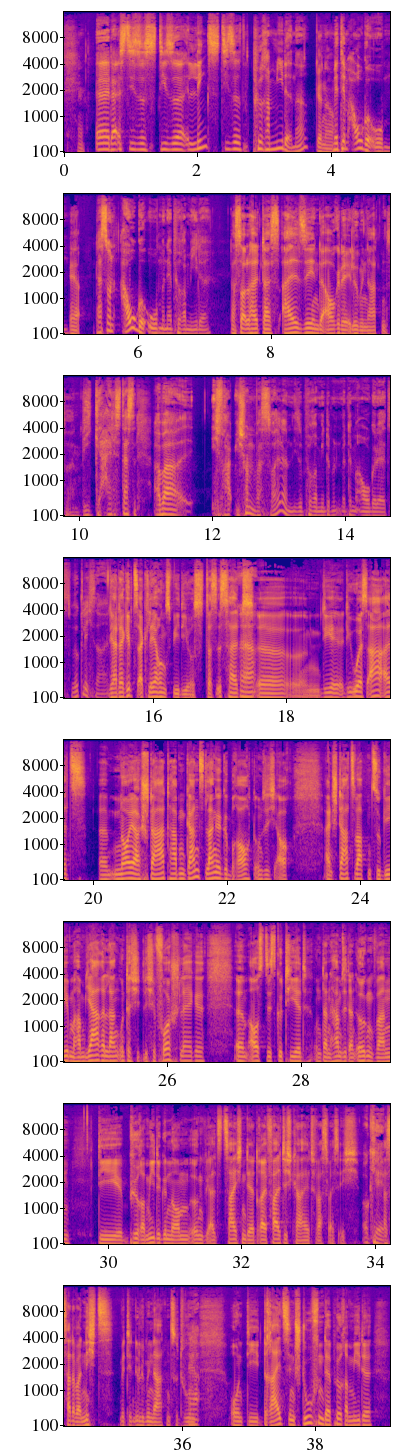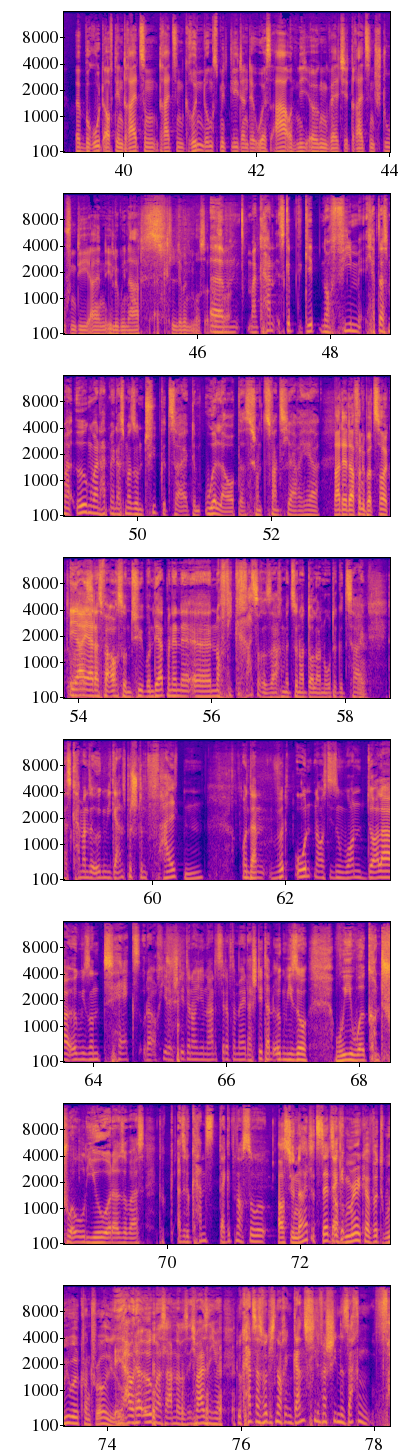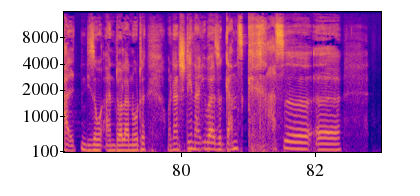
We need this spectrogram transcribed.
Äh, da ist dieses, diese links, diese Pyramide, ne? Genau. Mit dem Auge oben. Ja. Da ist so ein Auge oben in der Pyramide. Das soll halt das allsehende Auge der Illuminaten sein. Wie geil ist das denn? Aber ich frage mich schon, was soll denn diese Pyramide mit, mit dem Auge jetzt wirklich sein? Ja, da gibt's Erklärungsvideos. Das ist halt äh, die, die USA als äh, neuer Staat haben ganz lange gebraucht, um sich auch ein Staatswappen zu geben, haben jahrelang unterschiedliche Vorschläge ähm, ausdiskutiert und dann haben sie dann irgendwann die Pyramide genommen, irgendwie als Zeichen der Dreifaltigkeit, was weiß ich. Okay. Das hat aber nichts mit den Illuminaten zu tun. Ja. Und die 13 Stufen der Pyramide äh, beruht auf den 13, 13 Gründungsmitgliedern der USA und nicht irgendwelche 13 Stufen, die ein Illuminat erklimmen muss oder so. Ähm, man kann, es gibt, gibt noch viel mehr. Ich habe das mal, irgendwann hat mir das mal so ein Typ gezeigt im Urlaub, das ist schon 20 Jahre her. War der davon überzeugt? Oder Ja, was? ja, das war auch so ein Typ. Und der hat mir dann äh, noch viel krassere Sachen mit so einer Dollarnote gezeigt. Das kann man so irgendwie ganz bestimmt falten. Und dann wird unten aus diesem One Dollar irgendwie so ein Text oder auch hier, da steht ja noch United States of America, da steht dann irgendwie so, we will control you oder sowas. Du, also du kannst, da gibt's noch so, Aus United States of gibt- America wird We Will Control You. ja, oder irgendwas anderes, ich weiß nicht mehr. Du kannst das wirklich noch in ganz viele verschiedene Sachen falten, diese ein Dollar Note. Und dann stehen da überall so ganz krasse, äh,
